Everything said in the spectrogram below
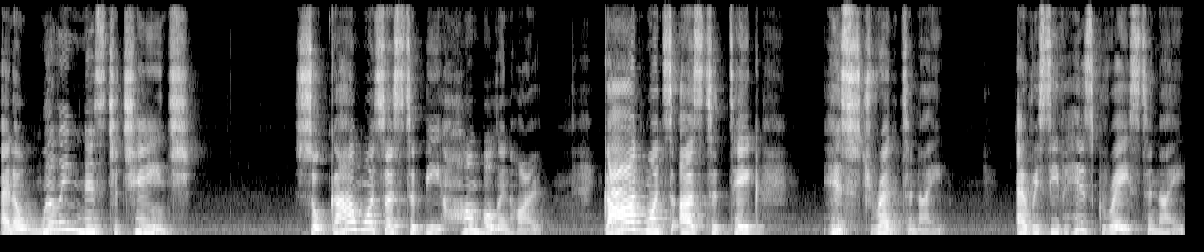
and a willingness to change. So God wants us to be humble in heart. God wants us to take His strength tonight and receive His grace tonight.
